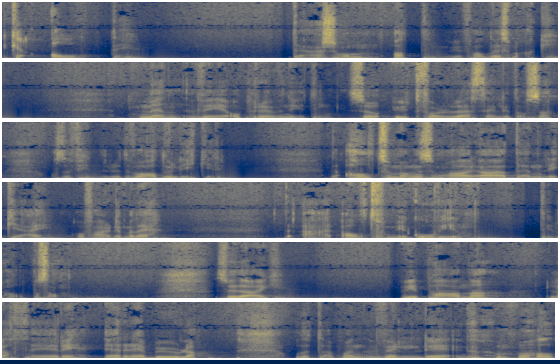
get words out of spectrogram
Ikke alltid det er sånn at ting vil falle i smak. Men ved å prøve nye ting, så utfordrer du deg selv litt også, og så finner du ut hva du liker. Det er altfor mange som har 'ja, den liker jeg', og ferdig med det. Det er altfor mye god vin til å holde på sånn. Så i dag Vipana Latheri Rebula og dette er på en veldig gammel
